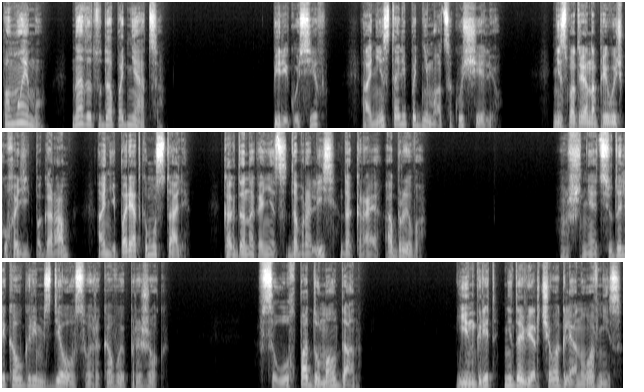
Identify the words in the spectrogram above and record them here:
«По-моему, надо туда подняться». Перекусив, они стали подниматься к ущелью. Несмотря на привычку ходить по горам, они порядком устали, когда, наконец, добрались до края обрыва. Уж не отсюда ли Каугрим сделал свой роковой прыжок? Вслух подумал Дан. Ингрид недоверчиво глянула вниз.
